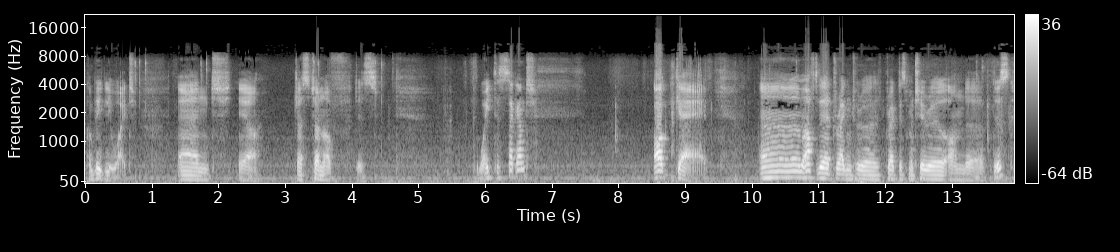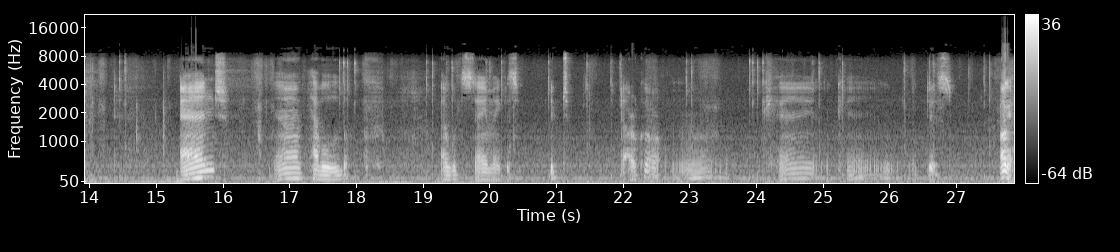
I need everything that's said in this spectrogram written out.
completely white. And yeah just turn off this. Wait a second. Okay um, after that drag into the drag this material on the disk and uh, have a look. I would say make this a bit darker. Okay, okay, like this. Okay,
